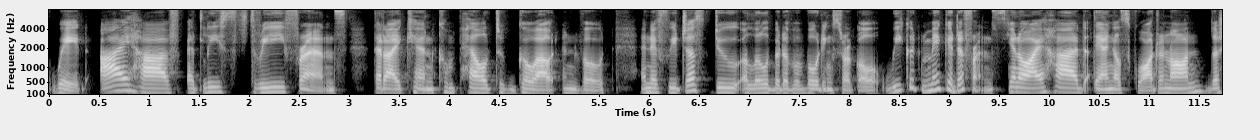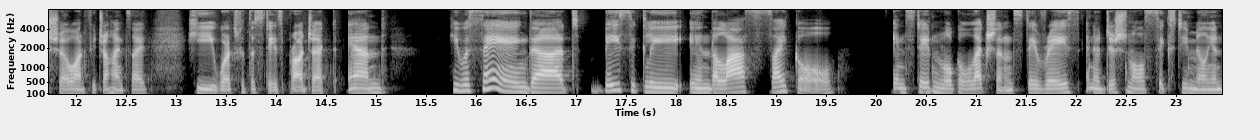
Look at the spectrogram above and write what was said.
wait, I have at least three friends that I can compel to go out and vote. And if we just do a little bit of a voting circle, we could make a difference. You know, I had Daniel Squadron on the show on Future Hindsight. He works with the States Project. And he was saying that basically in the last cycle, in state and local elections, they raised an additional $60 million,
